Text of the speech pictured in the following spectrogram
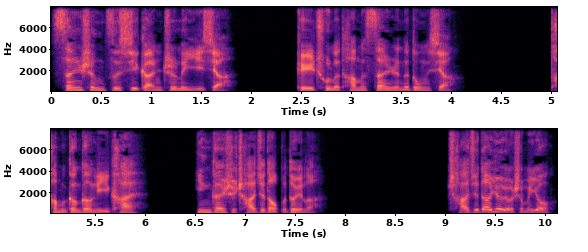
三圣仔细感知了一下，给出了他们三人的动向。他们刚刚离开，应该是察觉到不对了。察觉到又有什么用？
